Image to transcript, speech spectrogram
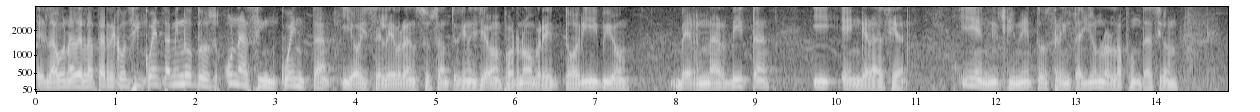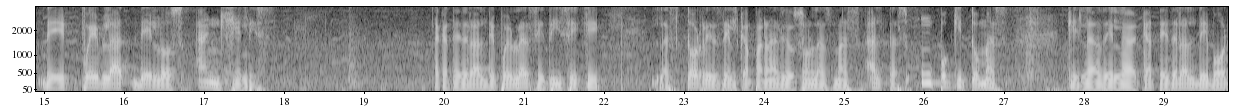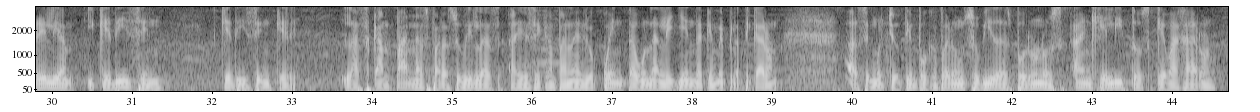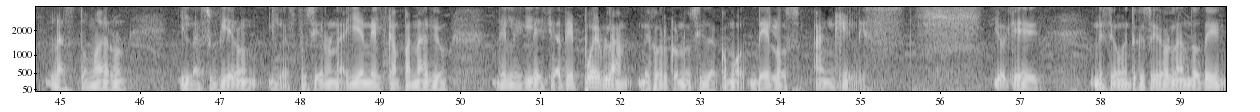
Es la una de la tarde con 50 minutos, una 50, y hoy celebran su santo quienes llevan por nombre Toribio, Bernardita y Engracia. Y en 1531 la fundación de Puebla de los Ángeles. La Catedral de Puebla se dice que las torres del campanario son las más altas, un poquito más que la de la Catedral de Morelia y que dicen que dicen que las campanas para subirlas a ese campanario cuenta una leyenda que me platicaron hace mucho tiempo que fueron subidas por unos angelitos que bajaron, las tomaron y las subieron y las pusieron ahí en el campanario de la iglesia de Puebla, mejor conocida como de los ángeles. Yo que en este momento que estoy hablando de,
